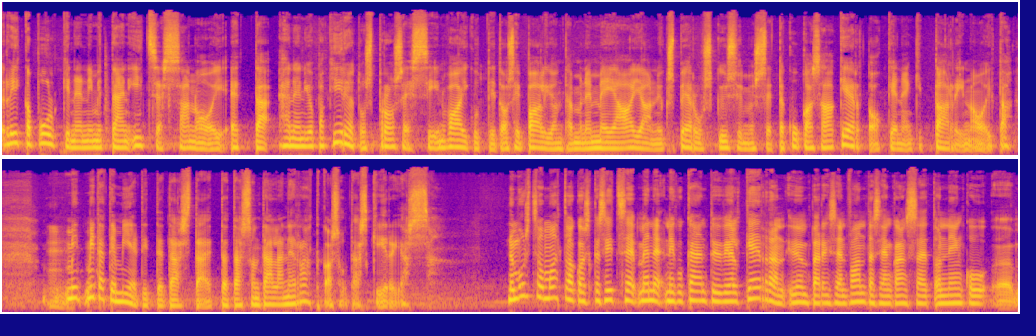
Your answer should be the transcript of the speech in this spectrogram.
Riikka Pulkkinen nimittäin itse sanoi, että hänen jopa kirjoitusprosessiin vaikutti tosi paljon tämmöinen meidän ajan yksi peruskysymys, että kuka saa kertoa kenenkin tarinoita. Mm. Mitä te mietitte tästä, että tässä on tällainen ratkaisu tässä kirjassa? No musta se on mahtavaa, koska sitten se menee, niin kuin kääntyy vielä kerran ympäri sen fantasian kanssa, että on niin kuin, ähm,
